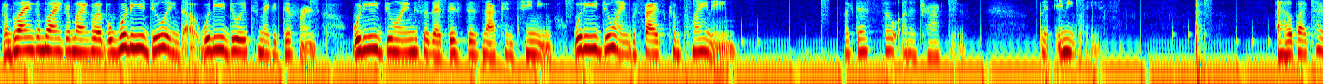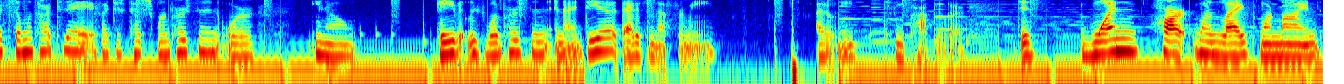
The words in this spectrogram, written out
Complain, complain, complain, complain. But what are you doing though? What are you doing to make a difference? What are you doing so that this does not continue? What are you doing besides complaining? Like, that's so unattractive. But, anyways, I hope I touched someone's heart today. If I just touched one person or, you know, gave at least one person an idea, that is enough for me. I don't need to be popular. Just one heart, one life, one mind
